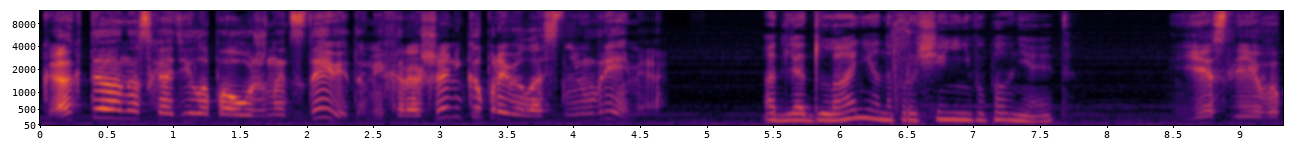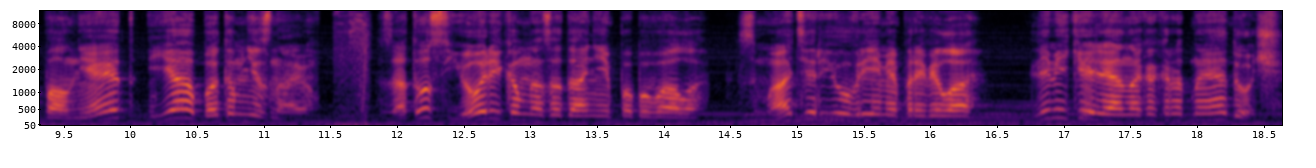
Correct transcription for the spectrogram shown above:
Как-то она сходила поужинать с Дэвидом и хорошенько провела с ним время. А для Длани она поручений не выполняет. Если и выполняет, я об этом не знаю. Зато с Йориком на задании побывала, с матерью время провела. Для Микеля она как родная дочь.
